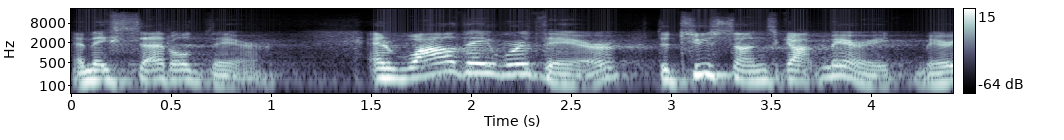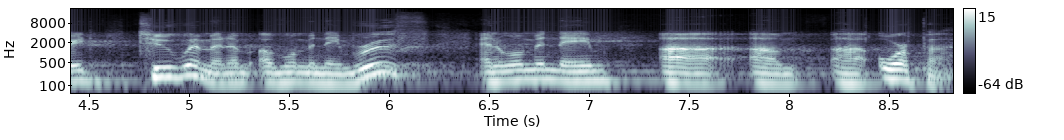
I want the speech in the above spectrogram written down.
and they settled there. And while they were there, the two sons got married, married two women, a, woman named Ruth and a woman named uh, um, uh, Orpah.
